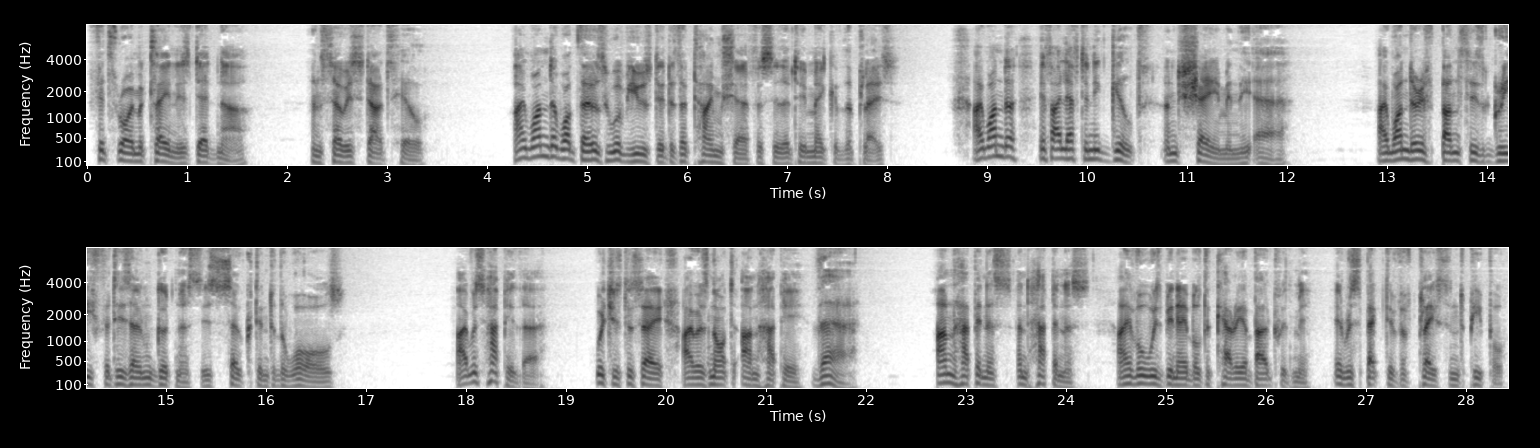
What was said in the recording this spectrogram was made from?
Fitzroy Maclean is dead now, and so is Stout's Hill. I wonder what those who have used it as a timeshare facility make of the place. I wonder if I left any guilt and shame in the air. I wonder if Bunce's grief at his own goodness is soaked into the walls. I was happy there, which is to say, I was not unhappy there. Unhappiness and happiness I have always been able to carry about with me, irrespective of place and people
